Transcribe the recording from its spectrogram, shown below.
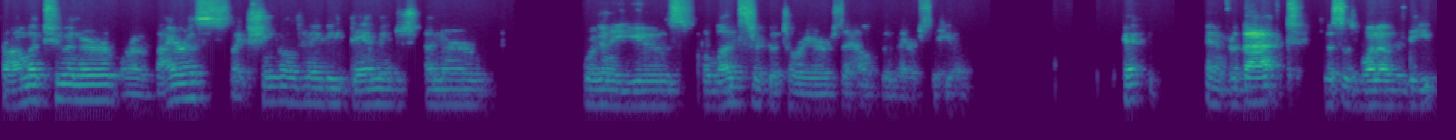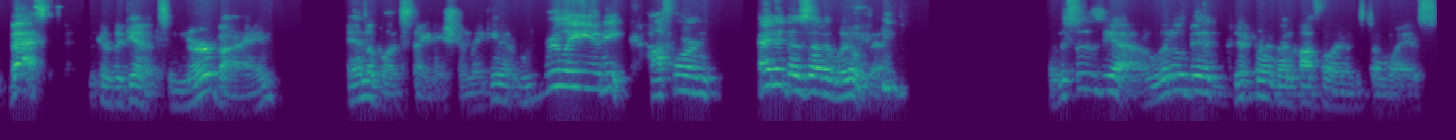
trauma to a nerve or a virus, like shingles maybe damage a nerve, we're going to use blood circulatory herbs to help the nerves to heal. Okay, and for that, this is one of the best because again, it's nervine and the blood stagnation, making it really unique. Hawthorn kind of does that a little bit. So this is, yeah, a little bit different than Hawthorn in some ways.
